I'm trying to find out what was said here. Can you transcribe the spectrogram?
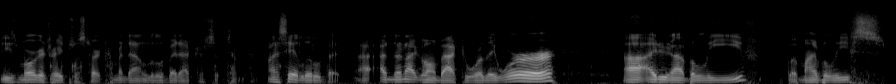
these mortgage rates will start coming down a little bit after September. When I say a little bit, I, they're not going back to where they were. Uh, I do not believe, but my beliefs,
